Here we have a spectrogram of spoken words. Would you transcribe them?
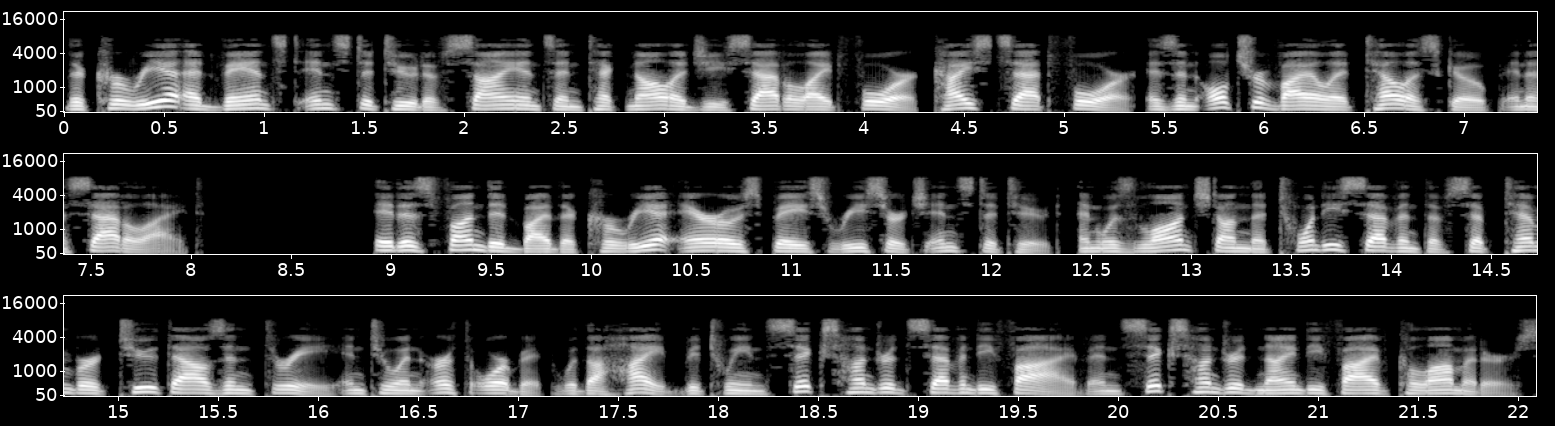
The Korea Advanced Institute of Science and Technology Satellite 4 KAISTSAT-4 is an ultraviolet telescope in a satellite. It is funded by the Korea Aerospace Research Institute, and was launched on 27 September 2003 into an Earth orbit with a height between 675 and 695 kilometers.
